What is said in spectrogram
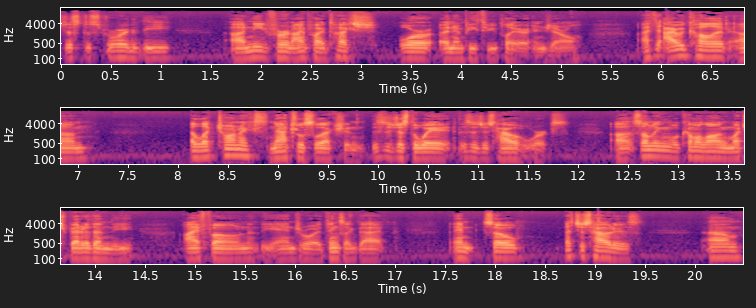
just destroyed the uh, need for an iPod Touch or an MP3 player in general. I th- I would call it um, electronics natural selection. This is just the way. It, this is just how it works. Uh, something will come along much better than the iPhone, the Android, things like that, and so that's just how it is. Um,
